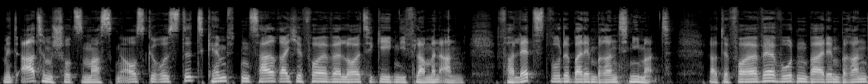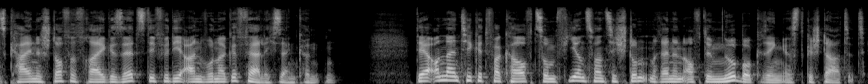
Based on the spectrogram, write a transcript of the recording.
Mit Atemschutzmasken ausgerüstet, kämpften zahlreiche Feuerwehrleute gegen die Flammen an. Verletzt wurde bei dem Brand niemand. Laut der Feuerwehr wurden bei dem Brand keine Stoffe freigesetzt, die für die Anwohner gefährlich sein könnten. Der Online-Ticketverkauf zum 24-Stunden-Rennen auf dem Nürburgring ist gestartet.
